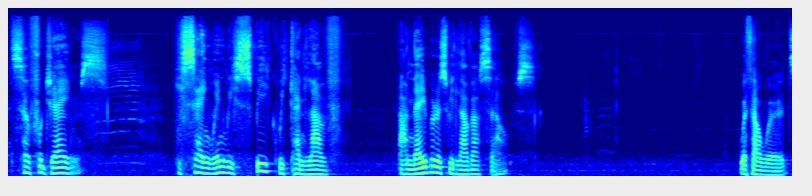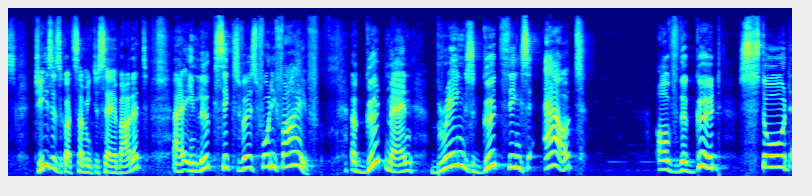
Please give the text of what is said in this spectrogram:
And so for James, he's saying when we speak, we can love our neighbor as we love ourselves with our words. Jesus got something to say about it uh, in Luke 6, verse 45. A good man brings good things out of the good stored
